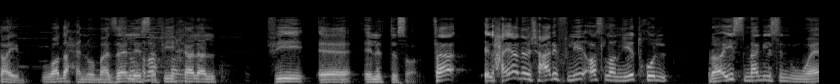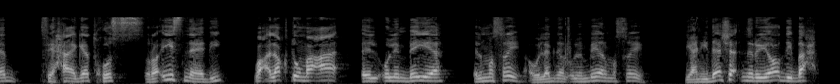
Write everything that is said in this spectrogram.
طيب واضح إنه ما زال لسه في. خلل في آه، الاتصال. فالحقيقة أنا مش عارف ليه أصلا يدخل رئيس مجلس النواب في حاجة تخص رئيس نادي وعلاقته مع الأولمبية المصرية أو اللجنة الأولمبية المصرية. يعني ده شأن رياضي بحت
